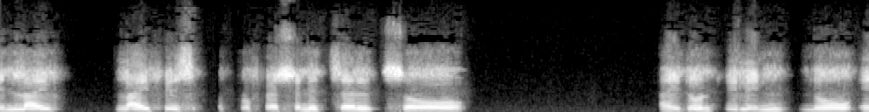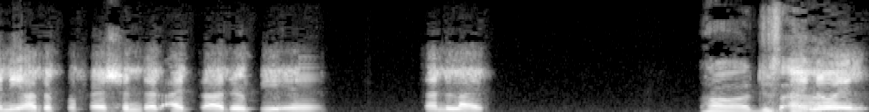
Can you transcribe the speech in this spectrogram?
In life, life is a profession itself, so I don't really know any other profession that I'd rather be in than life. Uh, just uh, I know it,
